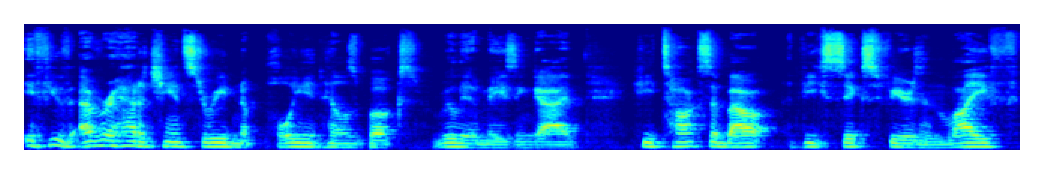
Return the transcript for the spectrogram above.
if you've ever had a chance to read Napoleon Hill's books, really amazing guy, he talks about the six fears in life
